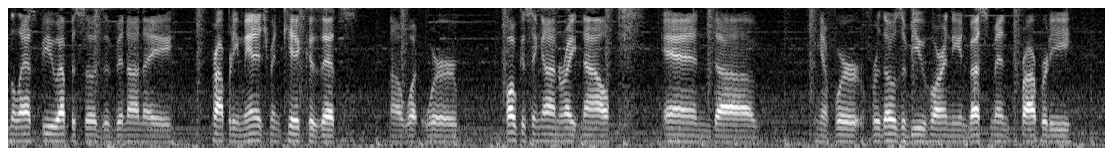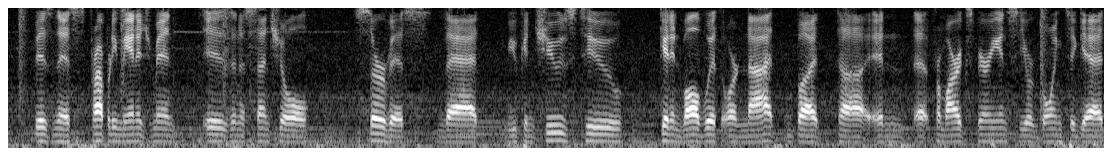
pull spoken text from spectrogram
the last few episodes, I've been on a property management kick because that's uh, what we're focusing on right now. And uh, you know, for for those of you who are in the investment property business, property management is an essential service that you can choose to get involved with or not. But uh, and uh, from our experience, you're going to get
